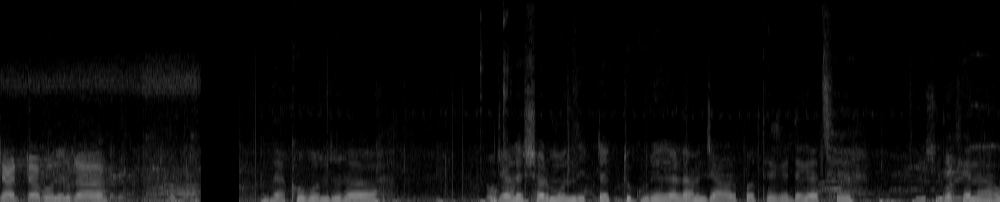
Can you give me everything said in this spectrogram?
টাটা বন্ধুরা। দেখো বন্ধুরা, জলেশ্বর মন্দিরটা একটু ঘুরে গেলাম, যাওয়ার পথে বেঁধে গেছে। দেখে নাও।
